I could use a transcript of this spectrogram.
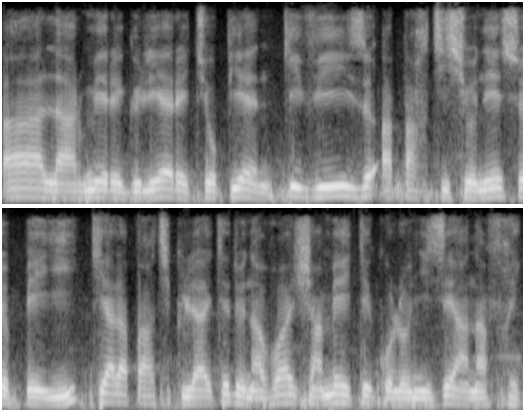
à l'armée régulière éthiopienne qui vise à partitionner ce pays qui a la particularité de n'avoir jamais été colonisé en Afrique.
